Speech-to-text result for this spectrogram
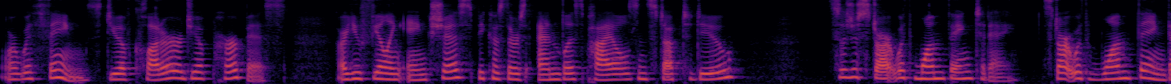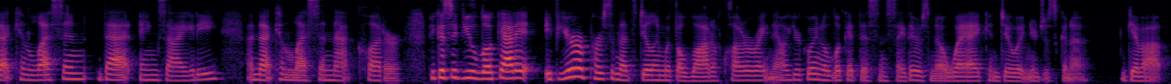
or with things? Do you have clutter or do you have purpose? Are you feeling anxious because there's endless piles and stuff to do? So just start with one thing today. Start with one thing that can lessen that anxiety and that can lessen that clutter. Because if you look at it, if you're a person that's dealing with a lot of clutter right now, you're going to look at this and say, There's no way I can do it, and you're just going to give up.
